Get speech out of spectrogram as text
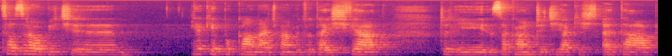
co zrobić, jak je pokonać? Mamy tutaj świat, czyli zakończyć jakiś etap.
